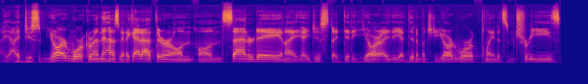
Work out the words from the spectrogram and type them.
I, do some yard work around the house. I mean, I got out there on, on Saturday and I, I just I did a yard I, I, did a bunch of yard work, planted some trees.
